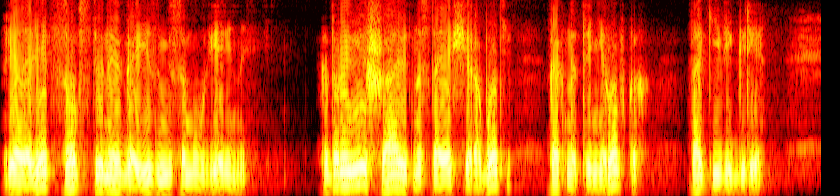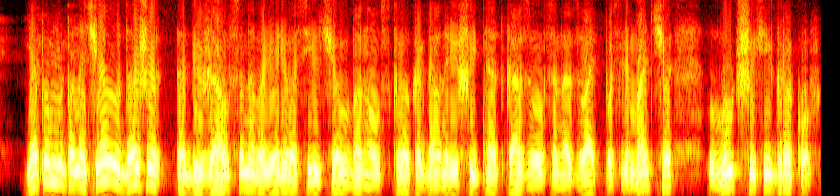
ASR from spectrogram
преодолеть собственный эгоизм и самоуверенность, которые мешают настоящей работе как на тренировках, так и в игре. Я помню, поначалу даже обижался на Валерия Васильевича Лобановского, когда он решительно отказывался назвать после матча лучших игроков.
